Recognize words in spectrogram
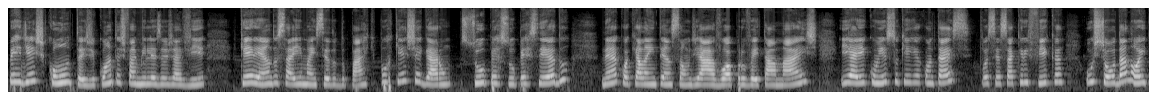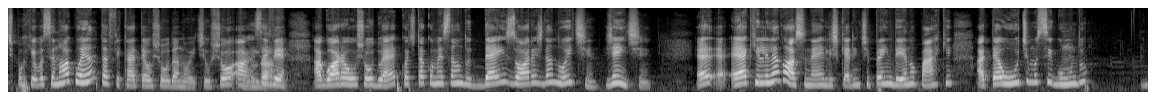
perdi as contas de quantas famílias eu já vi querendo sair mais cedo do parque porque chegaram super, super cedo, né? Com aquela intenção de, ah, vou aproveitar mais. E aí, com isso, o que, que acontece? Você sacrifica o show da noite, porque você não aguenta ficar até o show da noite. O show, ah, você vê, agora o show do Epcot está começando 10 horas da noite. Gente, é, é aquele negócio, né? Eles querem te prender no parque até o último segundo.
